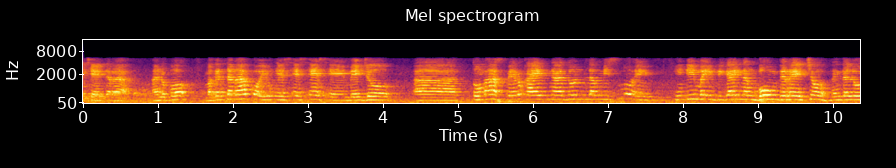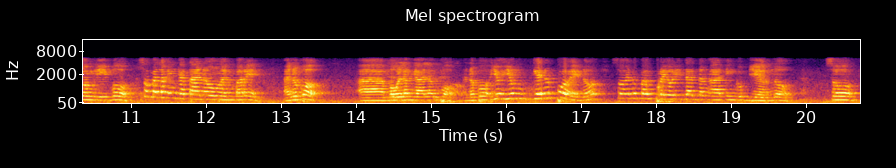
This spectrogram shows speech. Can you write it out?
etc. Ano po? Maganda nga po yung SSS eh medyo ah, tumaas pero kahit nga doon lang mismo eh hindi maibigay ng buong diretso ng 2,000. So malaking katanungan pa rin. Ano po? Ah, mawalang galang po. Ano po? Yung, yung ganun po eh, no? So ano bang prioridad ng ating gobyerno? So,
